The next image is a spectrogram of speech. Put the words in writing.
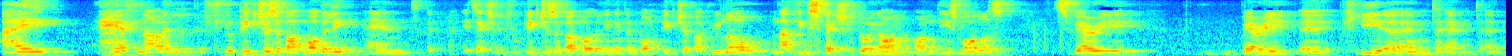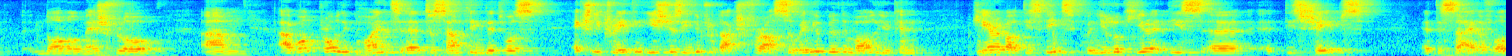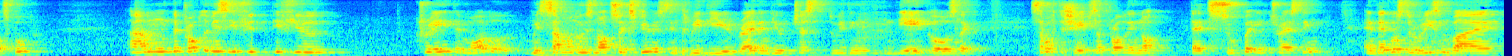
I have now a few pictures about modeling, and it's actually two pictures about modeling and then one picture about real. No, nothing special going on on these models. It's very, very uh, clear and, and, and normal mesh flow. Um, I want probably point uh, to something that was actually creating issues in the production for us. So when you build a model, you can care about these things. When you look here at these, uh, at these shapes at the side of Rotzbub, um, the problem is if you, if you create a model with someone who's not so experienced in 3D, right, and you just do it in, in the A pose, like some of the shapes are probably not that super interesting, and that was the reason why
